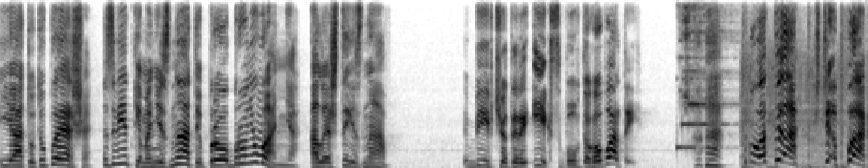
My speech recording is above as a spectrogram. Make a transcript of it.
Я тут уперше. Звідки мені знати про бронювання? Але ж ти знав. Бій в 4Х був того вартий. Отак! Ще пак!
